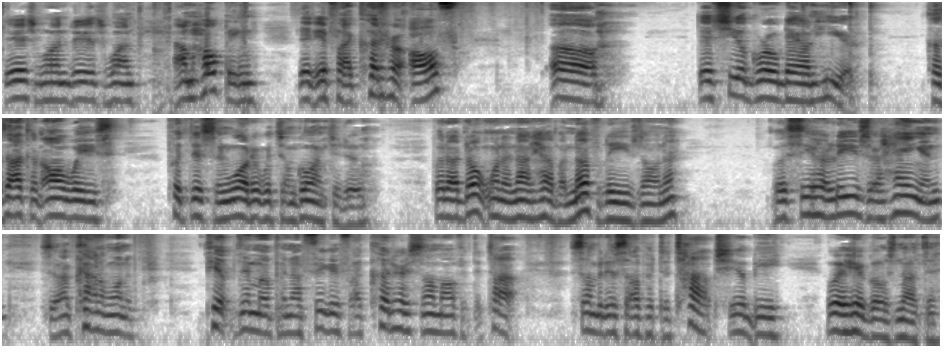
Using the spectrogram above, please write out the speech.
There's one, there's one. I'm hoping that if I cut her off, uh that she'll grow down here. Cause I can always put this in water, which I'm going to do. But I don't want to not have enough leaves on her. But see, her leaves are hanging, so I kind of want to pip them up. And I figure if I cut her some off at the top, some of this off at the top, she'll be, well, here goes nothing.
